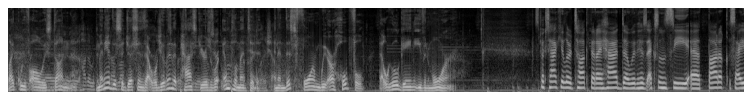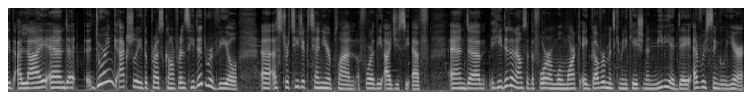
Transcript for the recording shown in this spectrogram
like we've always done. Many of the suggestions that were given the past years were implemented, and in this form, we are hopeful that we will gain even more spectacular talk that I had uh, with His Excellency uh, Tariq Saeed Allay. And uh, during actually the press conference, he did reveal uh, a strategic 10 year plan for the IGCF. And um, he did announce that the forum will mark a government communication and media day every single year.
